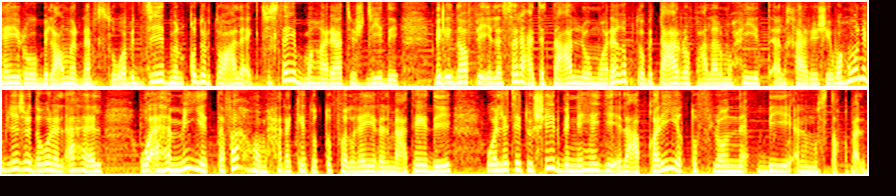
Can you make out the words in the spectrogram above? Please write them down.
غيره بالعمر نفسه وبتزيد من قدرته على اكتساب مهارات جديدة بالإضافة إلى سرعة التعلم ورغبته بالتعرف على المحيط الخارجي. وهون بيجي دور الأهل وأهمية تفهم حركات الطفل غير المعتادة والتي تشير بالنهاية إلى عبقرية طفل بالمستقبل.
